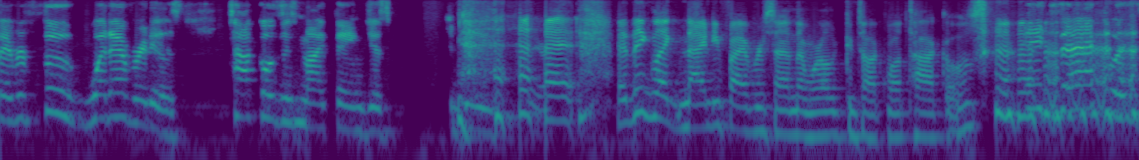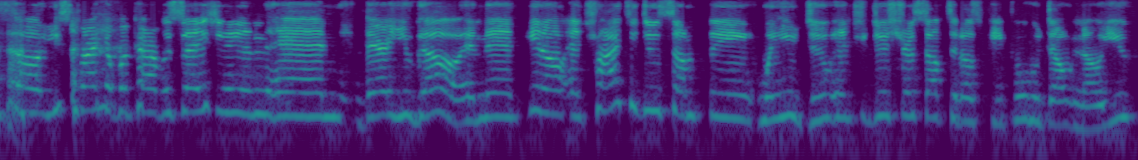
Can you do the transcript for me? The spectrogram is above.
favorite food, whatever it is. Tacos is my thing, just I think like 95% of the world can talk about tacos. exactly. So you strike up a conversation and, there you go. And then, you know, and try to do something when you do introduce yourself to those people who don't know you,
